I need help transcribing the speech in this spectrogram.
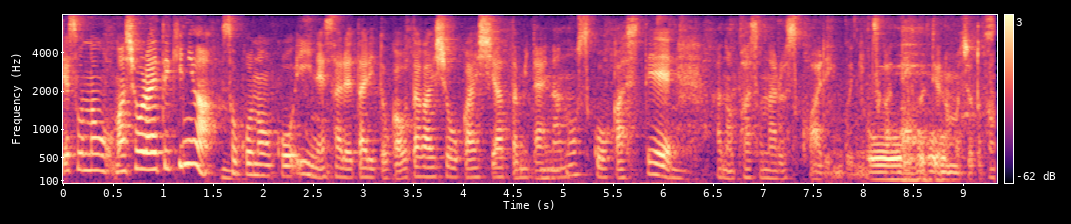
でその、まあ、将来的にはうん。そこのこういいねされたりとかお互い紹介し合ったみたいなのをスコア化して、あのパーソナルスコアリングに使っていくっていうのもちょっと考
